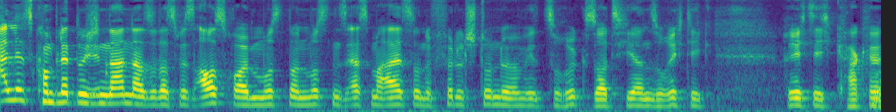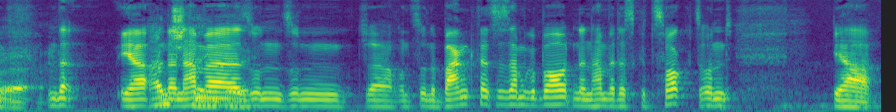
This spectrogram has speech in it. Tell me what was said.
alles komplett durcheinander, sodass wir es ausräumen mussten und mussten es erstmal alles so eine Viertelstunde irgendwie zurücksortieren, so richtig, richtig kacke. Und da, ja, und dann haben wir so, ein, so, ein, ja, uns so eine Bank da zusammengebaut und dann haben wir das gezockt und ja,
